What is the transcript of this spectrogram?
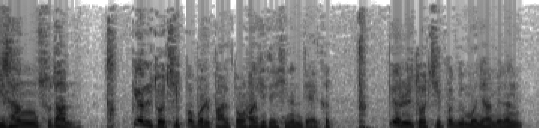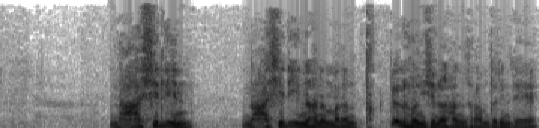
비상수단 특별조치법을 발동하게 되시는데 그 특별조치법이 뭐냐면은 나실인 나실인 하는 말은 특별 헌신을 한 사람들인데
